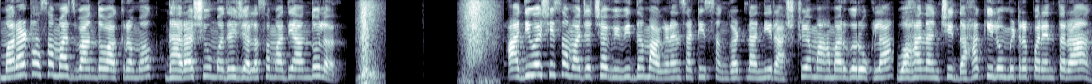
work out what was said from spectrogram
मराठा समाज बांधव आक्रमक धाराशिवमध्ये जलसमाधी आंदोलन. आदिवासी समाजाच्या विविध मागण्यांसाठी संघटनांनी राष्ट्रीय महामार्ग रोखला वाहनांची दहा किलोमीटर पर्यंत रांग.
